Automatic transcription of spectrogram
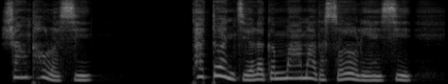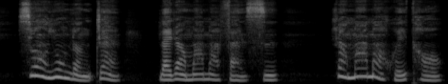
伤透了心。她断绝了跟妈妈的所有联系，希望用冷战。来让妈妈反思，让妈妈回头。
